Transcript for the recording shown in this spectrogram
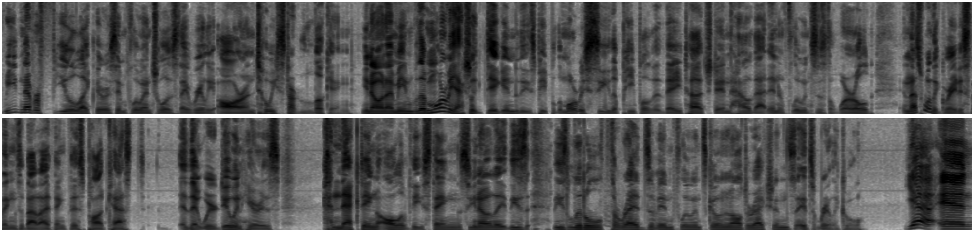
we never feel like they're as influential as they really are until we start looking. You know what I mean? The more we actually dig into these people, the more we see the people that they touched and how that influences the world. And that's one of the greatest things about I think this podcast that we're doing here is connecting all of these things. You know, they, these these little threads of influence going in all directions. It's really cool. Yeah, and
